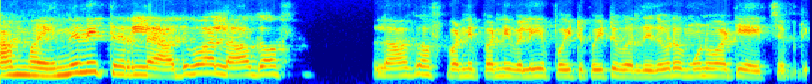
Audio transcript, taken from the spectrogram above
ஆமா என்னன்னே தெரியல. அதுவா லாக் ஆஃப் லாக் ஆஃப் பண்ணி பண்ணி வெளியே போயிட்டு போயிட்டு வருது. இதோட மூணு வாட்டி ஆயிடுச்சு அப்படி.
